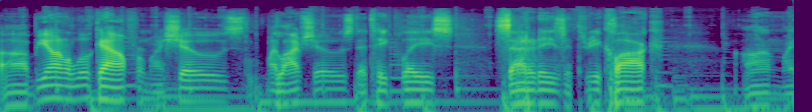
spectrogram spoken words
uh, be on the lookout for my shows, my live shows that take place Saturdays at three o'clock on my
